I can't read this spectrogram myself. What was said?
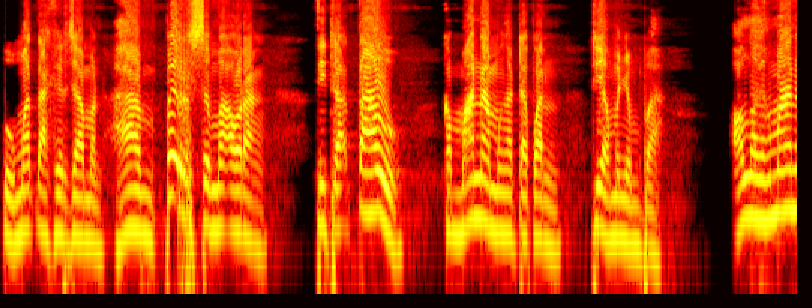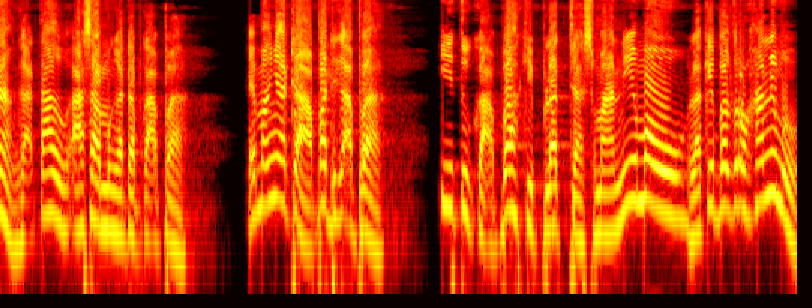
Umat akhir zaman hampir semua orang tidak tahu ke mana menghadapkan dia menyembah. Allah yang mana? Nggak tahu, asal menghadap Ka'bah. Emangnya ada apa di Ka'bah? Itu Ka'bah kiblat jasmanimu, lagi kiblat rohanimu.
